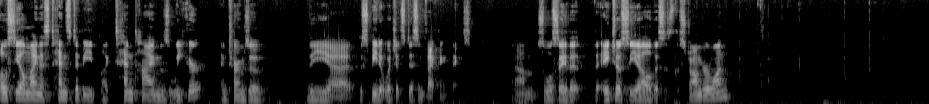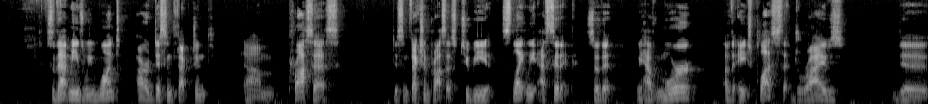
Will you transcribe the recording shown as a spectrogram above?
OCl minus tends to be like 10 times weaker in terms of the, uh, the speed at which it's disinfecting things. Um, so we'll say that the HOCl, this is the stronger one. So that means we want our disinfectant um, process, disinfection process, to be slightly acidic so that we have more of the H plus that drives the,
